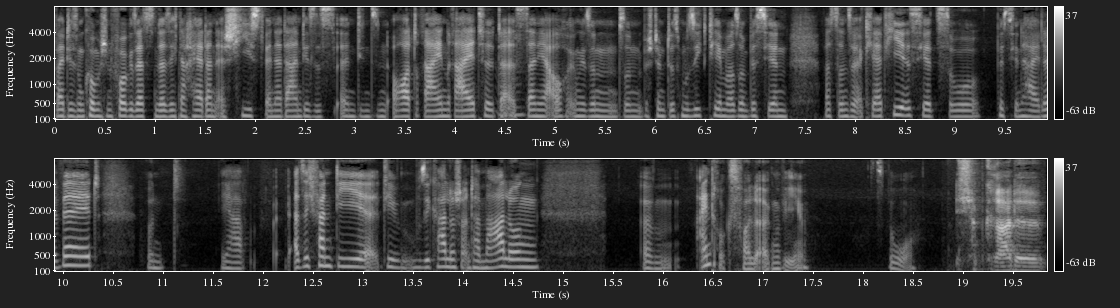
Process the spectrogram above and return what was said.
bei diesem komischen Vorgesetzten, der sich nachher dann erschießt, wenn er da in, dieses, in diesen Ort reinreitet, da ist dann ja auch irgendwie so ein, so ein bestimmtes Musikthema, so ein bisschen, was dann so erklärt, hier ist jetzt so ein bisschen heile Welt und ja, also ich fand die, die musikalische Untermalung ähm, eindrucksvoll irgendwie. So. Ich habe gerade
